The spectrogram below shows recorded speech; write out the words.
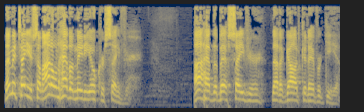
Let me tell you something. I don't have a mediocre Savior. I have the best Savior that a God could ever give.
